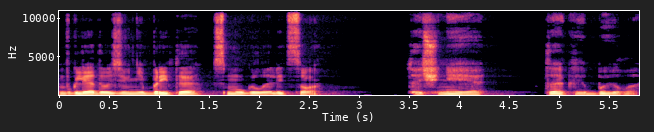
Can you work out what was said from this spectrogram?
вглядываясь в небритое, смуглое лицо. Точнее, так и было.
